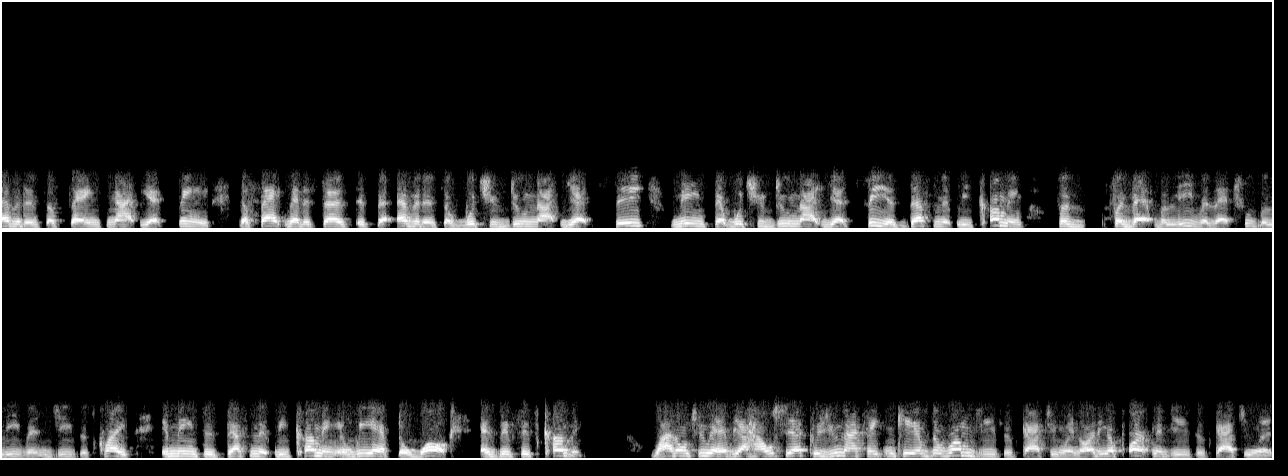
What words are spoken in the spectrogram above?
evidence of things not yet seen. The fact that it says it's the evidence of what you do not yet see means that what you do not yet see is definitely coming for for that believer, that true believer in Jesus Christ, it means it's definitely coming, and we have to walk as if it's coming. Why don't you have your house yet? Because you're not taking care of the room Jesus got you in or the apartment Jesus got you in.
